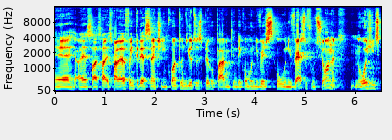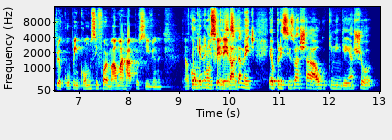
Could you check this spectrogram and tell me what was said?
É, essa, essa, esse paralelo foi interessante. Enquanto Newton se preocupava em entender como o universo, o universo funciona, hoje a gente se preocupa em como se formar o mais rápido possível. Né? É uma como pequena diferença. Exatamente. Eu preciso achar algo que ninguém achou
